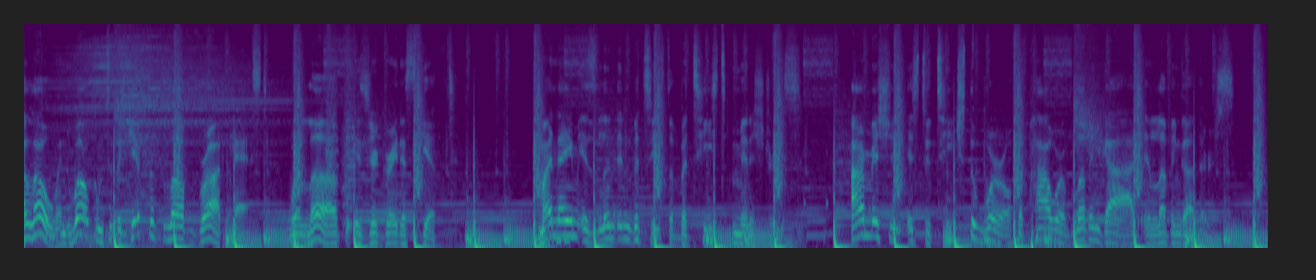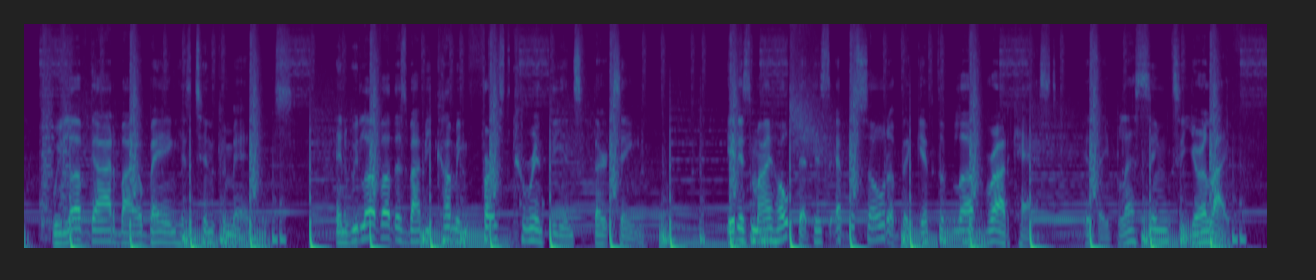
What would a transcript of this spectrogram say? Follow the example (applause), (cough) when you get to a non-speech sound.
Hello, and welcome to the Gift of Love broadcast, where love is your greatest gift. My name is Lyndon Batiste of Batiste Ministries. Our mission is to teach the world the power of loving God and loving others. We love God by obeying His Ten Commandments, and we love others by becoming 1 Corinthians 13. It is my hope that this episode of the Gift of Love broadcast is a blessing to your life.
